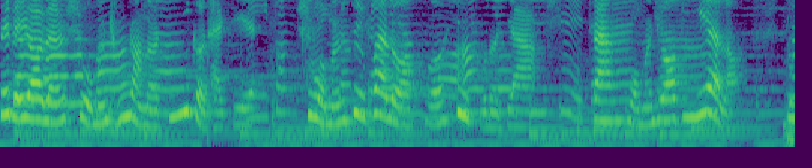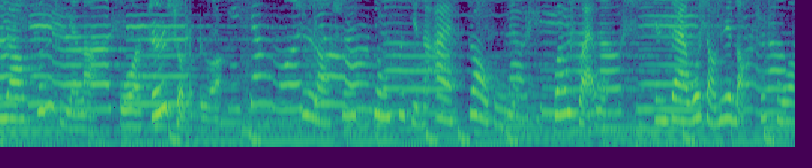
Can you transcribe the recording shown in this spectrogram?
贝贝幼儿园是我们成长的第一个台阶，是我们最快乐和幸福的家。但我们就要毕业了，就要分别了，我真舍不得。是老师用自己的爱照顾我、关怀我。现在我想对老师说：“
